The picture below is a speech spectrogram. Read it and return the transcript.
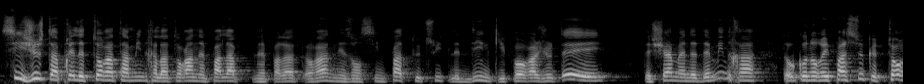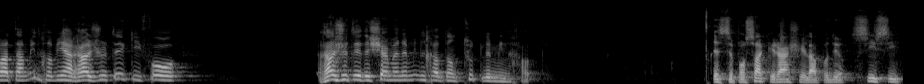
si juste après le Torah mincha, la Torah n'est pas là, n'est pas la Torah ne nous enseigne pas tout de suite le din qu'il faut rajouter des shemen et des mincha, donc on n'aurait pas su que Torah mincha vient rajouter qu'il faut rajouter des shemen et mincha dans toutes les minchot. Et c'est pour ça que Rashi est là pour dire, si, si,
